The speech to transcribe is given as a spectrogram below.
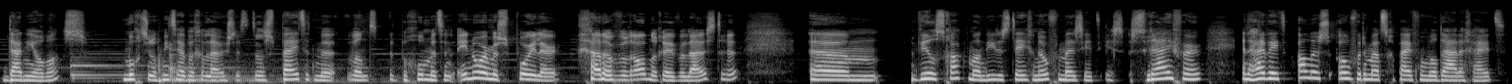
Daniel Was. Mocht je nog niet hebben geluisterd, dan spijt het me, want het begon met een enorme spoiler. Ga dan vooral nog even luisteren. Um, Wil Schakman, die dus tegenover mij zit, is schrijver. En hij weet alles over de maatschappij van weldadigheid.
